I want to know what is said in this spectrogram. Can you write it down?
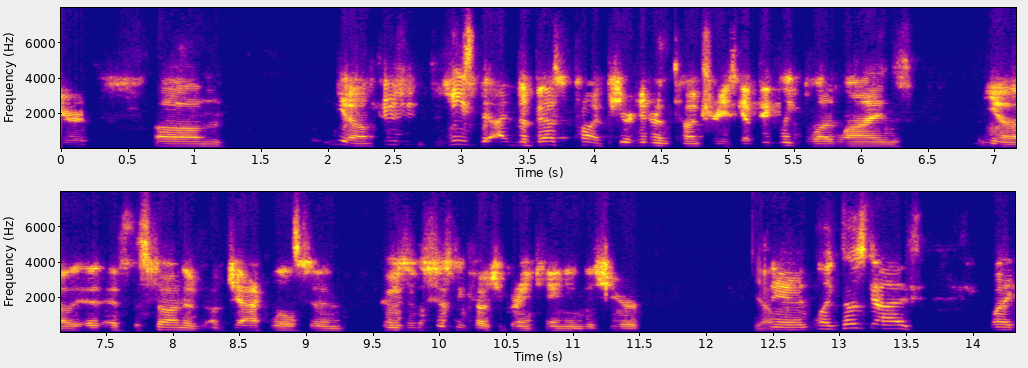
year. Um, you know, he's the, the, best probably pure hitter in the country. He's got big league bloodlines. You know, as the son of, of Jack Wilson, who's an assistant coach at Grand Canyon this year. Yep. And like those guys, like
